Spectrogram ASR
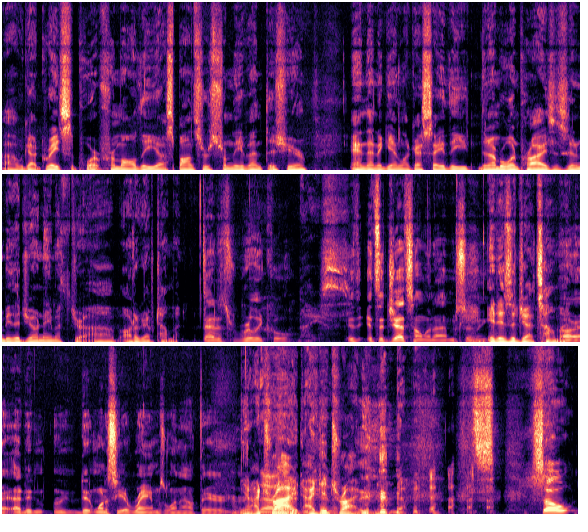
Uh, we got great support from all the uh, sponsors from the event this year. And then again, like I say, the, the number one prize is going to be the Joe Namath uh, autographed helmet. That is really cool. Nice. It, it's a Jets helmet, I'm assuming. It is a Jets helmet. All right. I didn't didn't want to see a Rams one out there. You know, I No, tried. I did kinda- try. but no. So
